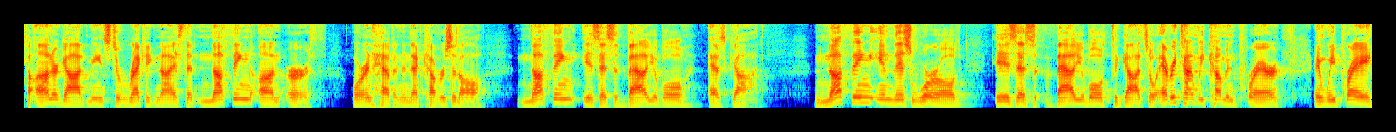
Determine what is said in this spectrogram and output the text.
To honor God means to recognize that nothing on earth or in heaven, and that covers it all, nothing is as valuable as God. Nothing in this world is as valuable to God. So every time we come in prayer and we pray,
